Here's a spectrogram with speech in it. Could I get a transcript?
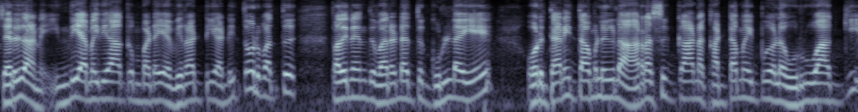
சரிதானே இந்திய அமைதியாக்கும் படையை விரட்டி அடித்து ஒரு பத்து பதினைந்து வருடத்துக்குள்ளேயே ஒரு தனித்தமிழீழ அரசுக்கான கட்டமைப்புகளை உருவாக்கி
